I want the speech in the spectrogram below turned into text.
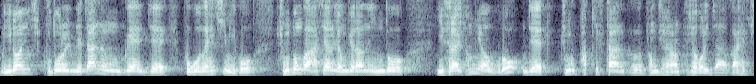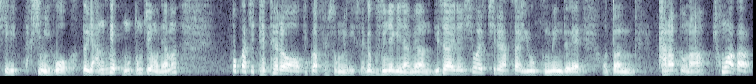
뭐 이런 식 구도를 이제 짜는 게 이제 보고서의 핵심이고 중동과 아시아를 연결하는 인도 이스라엘 협력으로 이제 중국 파키스탄 그 경제 회랑을 부셔버리자가 핵심, 핵심이고 또 양국의 공통점이 뭐냐면 똑같이 대테러 국가 결속력이 있어요. 그게 무슨 얘기냐면 이스라엘은 10월 7일 학살 이후 국민들의 어떤 단합도나 총화가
